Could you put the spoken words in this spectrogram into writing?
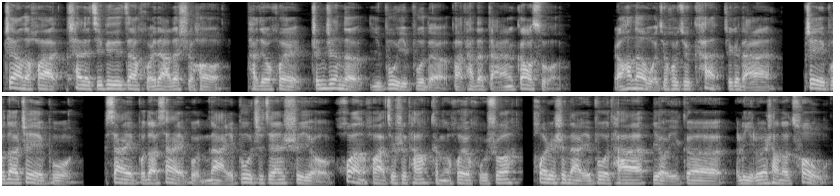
这样的话，ChatGPT 在回答的时候，他就会真正的一步一步的把他的答案告诉我。然后呢，我就会去看这个答案，这一步到这一步，下一步到下一步，哪一步之间是有幻化，就是他可能会胡说，或者是哪一步他有一个理论上的错误。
